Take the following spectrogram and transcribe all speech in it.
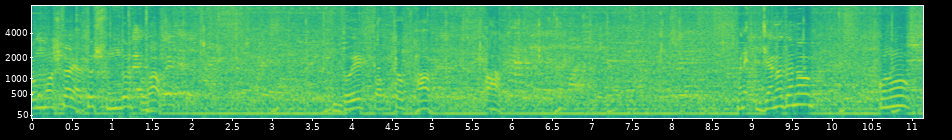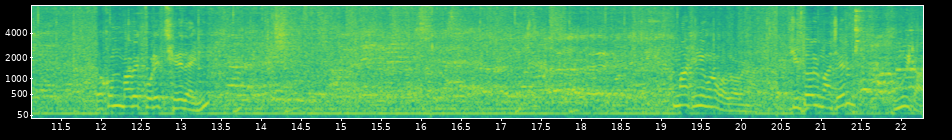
গরম মশলার এত সুন্দর প্রভাব। দইয়ের টক ভাব, আহ। মানে যেন যেন কোনো রকমভাবে করে ছেড়ে দেয়নি। মাছ নিয়ে কোনো কথা হবে না। চিতল মাছের মুইটা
